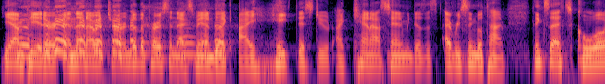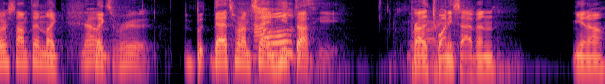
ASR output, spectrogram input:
yeah, I'm Peter. And then I would turn to the person next to me and be like, I hate this dude. I cannot stand him. He does this every single time. Thinks that's cool or something. Like, No, like it's rude. but that's what I'm saying. How he old thought is he? probably 27, you know?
